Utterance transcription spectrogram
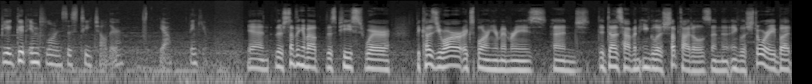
be a good influences to each other. Yeah, thank you. Yeah, and there's something about this piece where because you are exploring your memories and it does have an English subtitles and an English story, but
